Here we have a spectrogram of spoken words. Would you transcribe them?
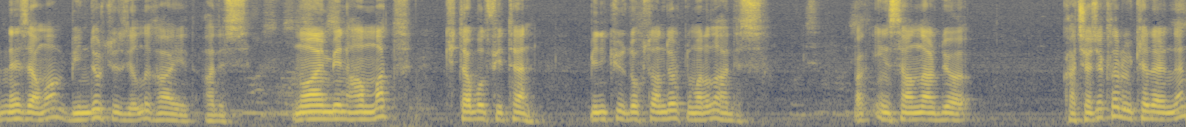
Ne zaman? 1400 yıllık hadis. Nuaym bin Hammad Kitabul Fiten 1294 numaralı hadis. Bak insanlar diyor kaçacaklar ülkelerinden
